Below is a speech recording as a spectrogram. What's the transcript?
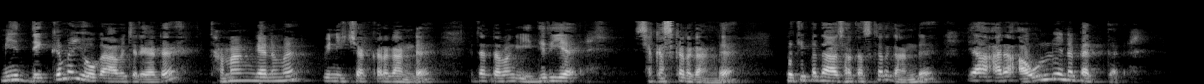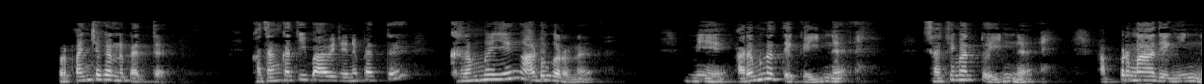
මේ දෙකම යෝගාවචරයට තමන් ගැනම විනිශ්චය කරගන්න එතන තමන්ගේ ඉදිරිය සකස් කරගන්න ප්‍රතිපදා සකස් කරගන්න එයා අර අවුල් වෙන පැත්ත ප්‍රපංච කරන පැත්ත කතංකති භාවයට එන පැත්ත ක්‍රමයෙන් අඩු කරන මේ අරමුණත් එක්ක ඉන්න සත්‍යමත්ව ඉන්න අප්‍රමාදයෙන් ඉන්න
